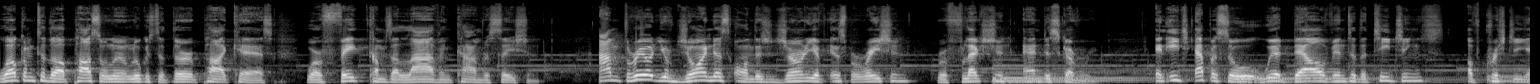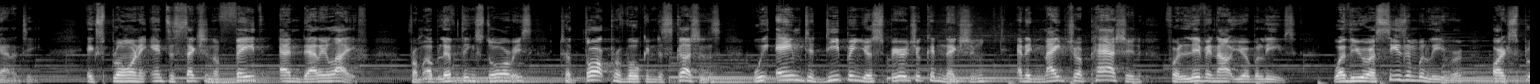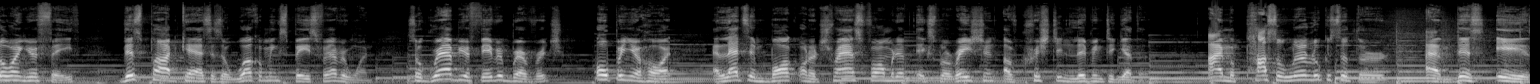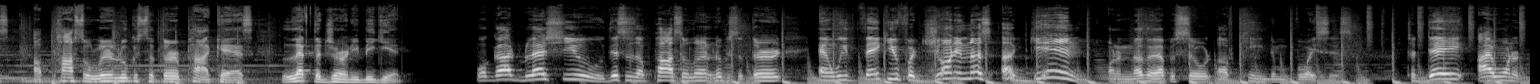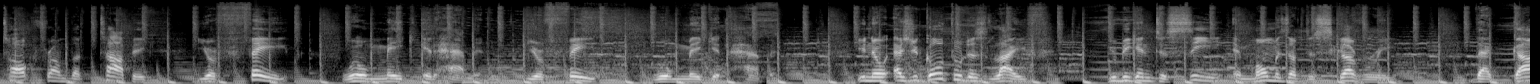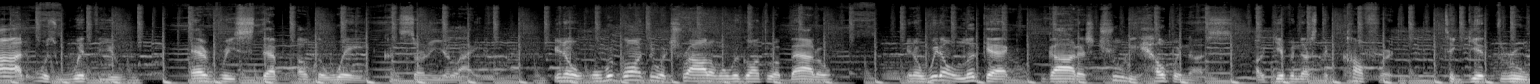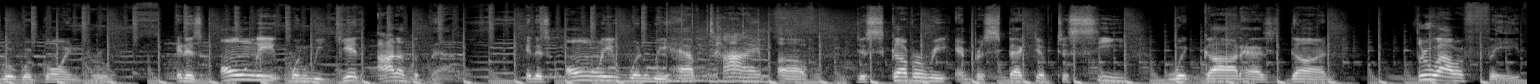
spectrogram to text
Welcome to the Apostle Leonard Lucas III podcast, where faith comes alive in conversation. I'm thrilled you've joined us on this journey of inspiration, reflection, and discovery. In each episode, we'll delve into the teachings of Christianity, exploring the intersection of faith and daily life. From uplifting stories to thought provoking discussions, we aim to deepen your spiritual connection and ignite your passion for living out your beliefs. Whether you're a seasoned believer or exploring your faith, this podcast is a welcoming space for everyone. So grab your favorite beverage, open your heart, and let's embark on a transformative exploration of Christian living together. I'm Apostle Leonard Lucas III, and this is Apostle Leonard Lucas III podcast. Let the journey begin. Well, God bless you. This is Apostle Leonard Lucas III, and we thank you for joining us again on another episode of Kingdom Voices. Today, I want to talk from the topic Your faith will make it happen. Your faith will make it happen. You know, as you go through this life, you begin to see in moments of discovery that God was with you every step of the way concerning your life. You know, when we're going through a trial or when we're going through a battle, you know, we don't look at God as truly helping us or giving us the comfort to get through what we're going through. It is only when we get out of the battle, it is only when we have time of discovery and perspective to see what God has done through our faith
